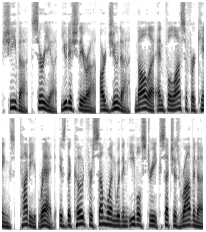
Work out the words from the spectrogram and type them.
Shiva, Surya, Yudhishthira, Arjuna, Nala and philosopher kings. Tadi red is the code for someone with an evil streak such as Ravana,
